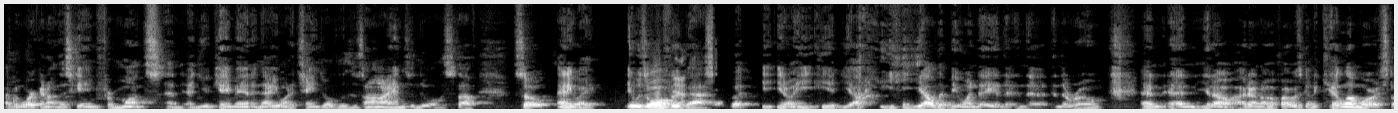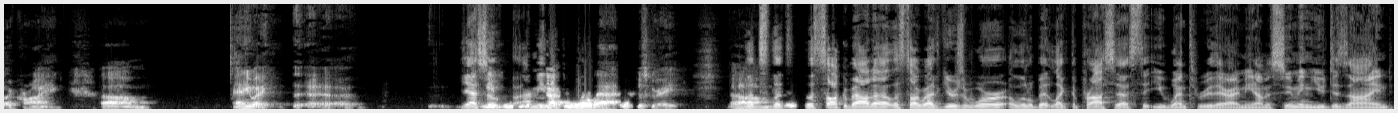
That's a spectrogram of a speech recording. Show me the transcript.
I've been working on this game for months and, and you came in and now you want to change all the designs and do all this stuff. So anyway, it was all for yeah. the best. But, you know, he, he had yelled, he yelled at me one day in the, in the, in the room. And, and, you know, I don't know if I was going to kill him or start crying. Um, anyway, uh, yeah. So we, I mean, through all that. It was great. Um, let's let's let's talk about uh, let's talk about Gears of War a little bit, like the process that you went through there. I mean, I'm assuming you designed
